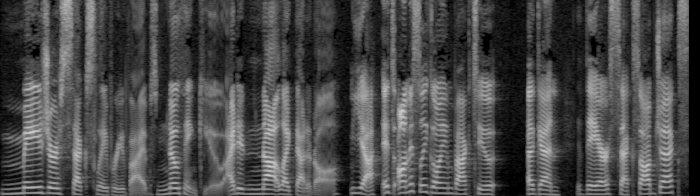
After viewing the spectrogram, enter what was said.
major sex slavery vibes. No, thank you. I did not like that at all. Yeah, it's honestly going back to again, they are sex objects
